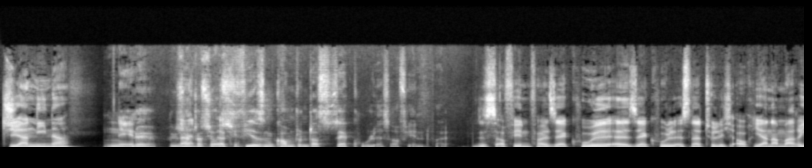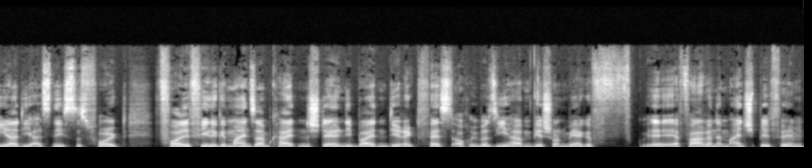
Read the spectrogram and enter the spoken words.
Giannina? Nee. Nö, wie gesagt, Nein, dass sie aus okay. Viersen kommt und das sehr cool ist auf jeden Fall. Das ist auf jeden Fall sehr cool. Äh, sehr cool ist natürlich auch Jana Maria, die als nächstes folgt. Voll viele Gemeinsamkeiten stellen die beiden direkt fest. Auch über sie haben wir schon mehr gef- äh, erfahren im Einspielfilm.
